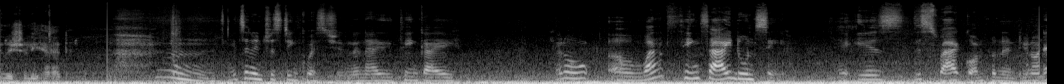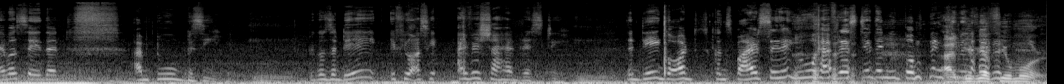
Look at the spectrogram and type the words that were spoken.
initially had? Hmm, it's an interesting question, and I think I, you know, uh, one of the things I don't say is this swag component. You know, I never say that I'm too busy because the day if you ask me, I wish I had rested the day God conspires, say you have rested and you permanently. I'll give you a few more.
